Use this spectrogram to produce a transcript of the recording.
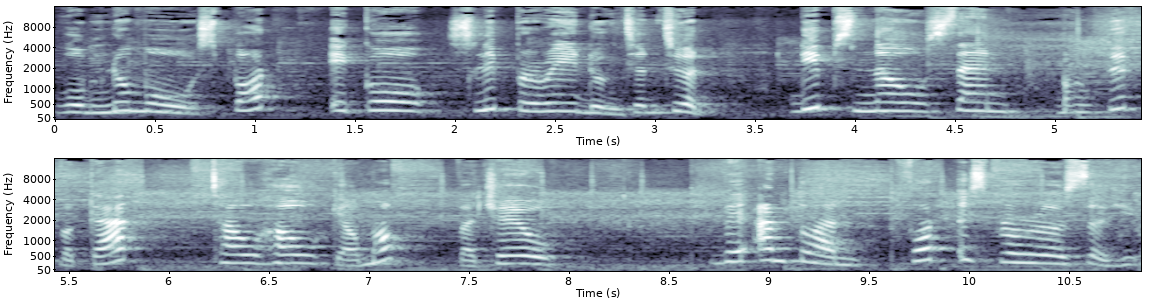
gồm Normal, Sport, Eco, Slippery đường chân trượt, Deep Snow, Sand, băng tuyết và cát, Tow Hole kéo móc và Trail. Về an toàn, Ford Explorer sở hữu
